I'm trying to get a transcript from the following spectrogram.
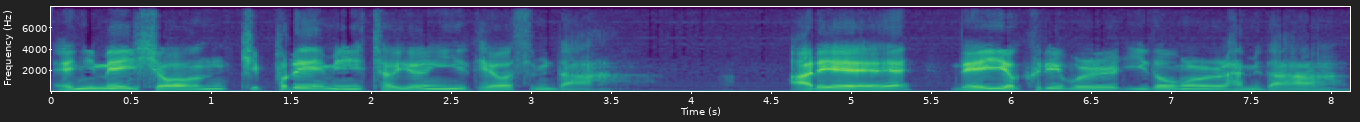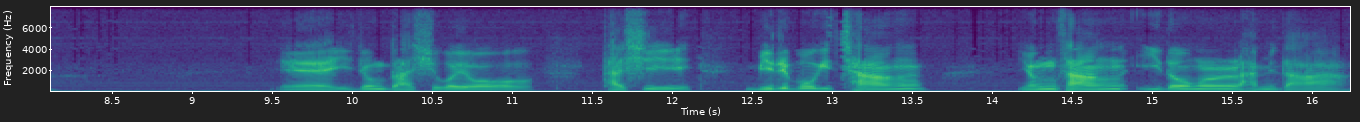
애니메이션 키프레임이 적용이 되었습니다. 아래에 레이어 크립을 이동을 합니다. 예, 이 정도 하시고요. 다시 미리 보기 창 영상 이동을 합니다.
